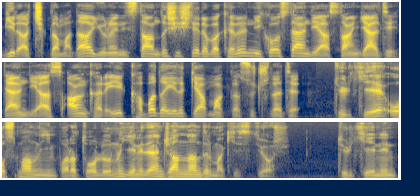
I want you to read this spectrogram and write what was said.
Bir açıklamada Yunanistan Dışişleri Bakanı Nikos Dendias'tan geldi. Dendias, Ankara'yı kabadayılık yapmakla suçladı. Türkiye Osmanlı İmparatorluğunu yeniden canlandırmak istiyor. Türkiye'nin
